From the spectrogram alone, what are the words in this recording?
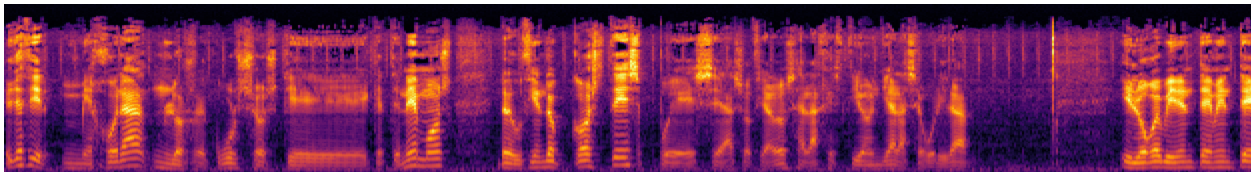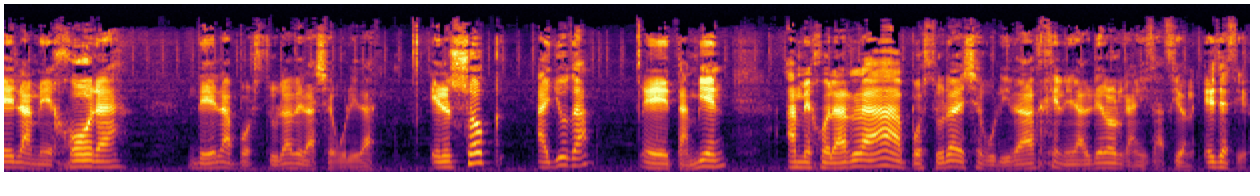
Es decir, mejora los recursos que, que tenemos, reduciendo costes pues asociados a la gestión y a la seguridad y luego evidentemente la mejora de la postura de la seguridad. El SOC ayuda eh, también a mejorar la postura de seguridad general de la organización. Es decir,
